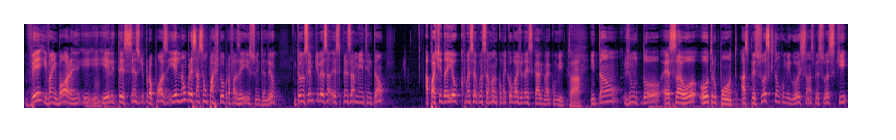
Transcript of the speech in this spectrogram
vê e vai embora, e, uhum. e, ele ter senso de propósito, e ele não precisar ser um pastor para fazer isso, entendeu? Então eu sempre tive essa, esse pensamento. Então, a partir daí eu comecei a pensar, mano, como é que eu vou ajudar esse cara que vai comigo? Tá. Então, juntou essa o, outro ponto. As pessoas que estão comigo hoje são as pessoas que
